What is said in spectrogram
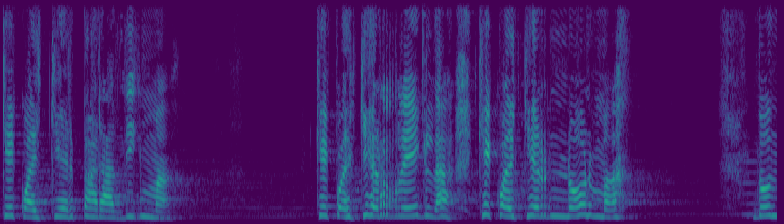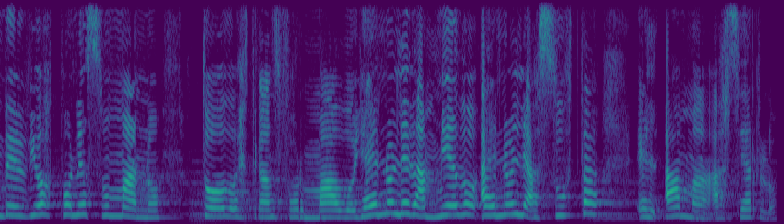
que cualquier paradigma, que cualquier regla, que cualquier norma. Donde Dios pone su mano, todo es transformado. Y a Él no le da miedo, a Él no le asusta, Él ama hacerlo.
